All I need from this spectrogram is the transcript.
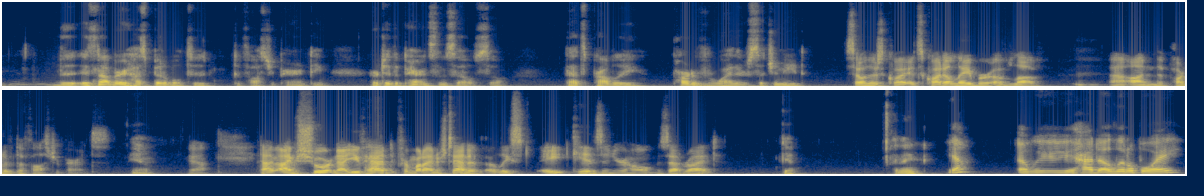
the, it's not very hospitable to to foster parenting or to the parents themselves. So that's probably part of why there's such a need. So there's quite it's quite a labor of love Mhm. uh, on the part of the foster parents. Yeah. yeah. Now, I'm sure. Now you've had, from what I understand, at, at least eight kids in your home. Is that right? Yeah, I think. Yeah, uh, we had a little boy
